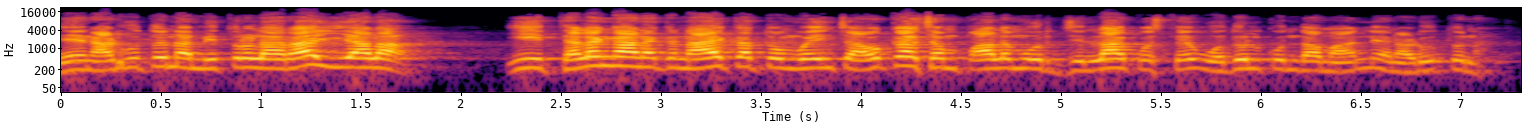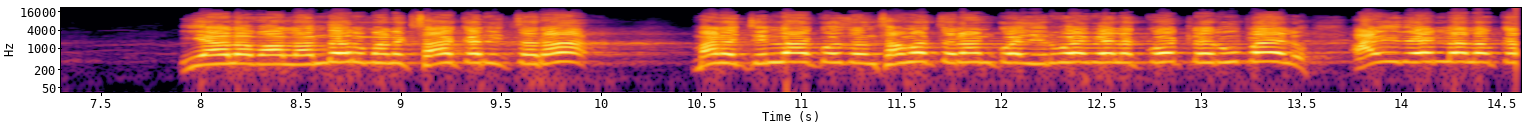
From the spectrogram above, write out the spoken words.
నేను అడుగుతున్న మిత్రులారా ఇవాళ ఈ తెలంగాణకు నాయకత్వం వహించే అవకాశం పాలమూరు జిల్లాకు వస్తే వదులుకుందామా అని నేను అడుగుతున్నా. ఇవాళ వాళ్ళందరూ మనకు సహకరించారా? మన జిల్లా కోసం సంవత్సరానికి ఇరవై వేల కోట్ల రూపాయలు ఐదేళ్ళలో ఒక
